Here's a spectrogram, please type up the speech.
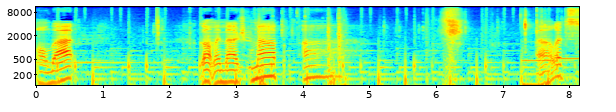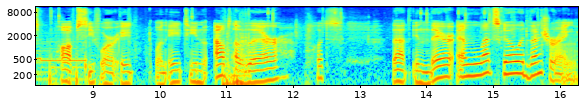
all that. Got my magic map. Uh, uh, let's pop C4 out of there. Put that in there, and let's go adventuring.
